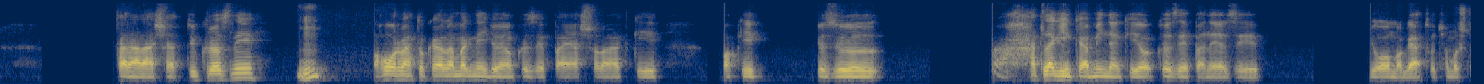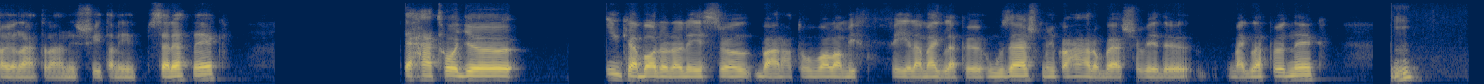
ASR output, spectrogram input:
felállását tükrözni, mm. a horvátok ellen meg négy olyan középpályással állt ki, akik közül hát leginkább mindenki a középen érzi jól magát, hogyha most nagyon általánosítani szeretnék. Tehát, hogy inkább arra a részről várható valamiféle meglepő húzás, mondjuk a három belső védő meglepődnék. Mm.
